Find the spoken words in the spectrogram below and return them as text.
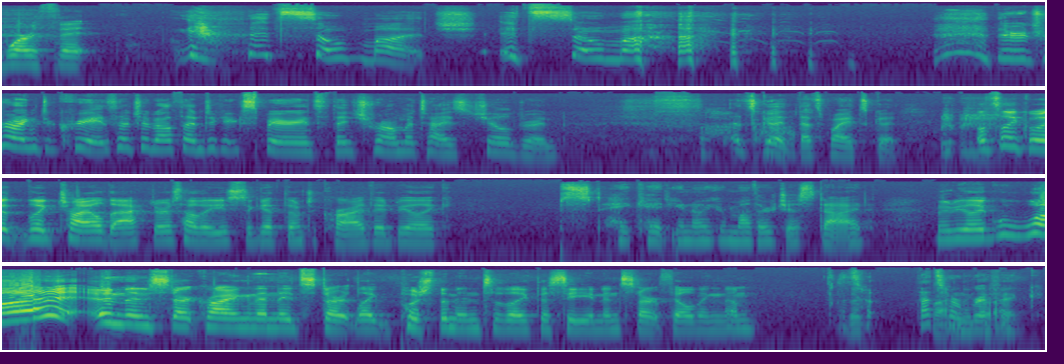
Worth it. It's so much. It's so much. they were trying to create such an authentic experience that they traumatized children. Oh, that's good. That's why it's good. It's like with like child actors, how they used to get them to cry. They'd be like, Psst, "Hey kid, you know your mother just died." And they'd be like, "What?" And then start crying. And then they'd start like push them into like the scene and start filming them. That's, that's crying to cry. horrific.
